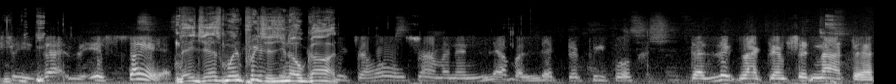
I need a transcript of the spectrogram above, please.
See, that it's sad. They just went preachers. You know, God. preach a whole sermon and never let the people that look like them sitting out there,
